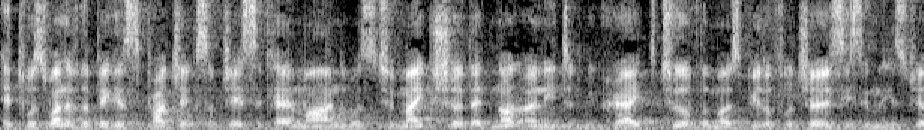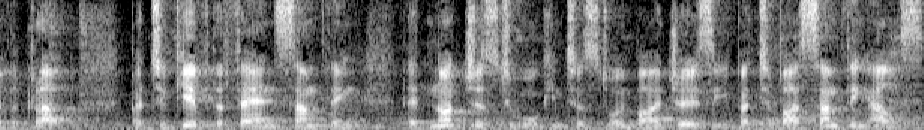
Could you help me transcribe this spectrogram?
it was one of the biggest projects of Jessica and mine was to make sure that not only did we create two of the most beautiful jerseys in the history of the club, but to give the fans something that not just to walk into a store and buy a jersey, but to buy something else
